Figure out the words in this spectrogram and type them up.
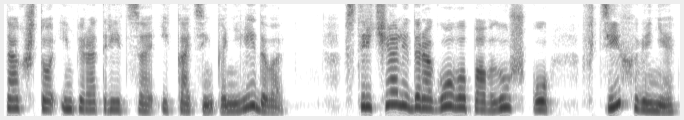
так что императрица и Катенька Нелидова встречали дорогого Павлушку в Тихвине,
